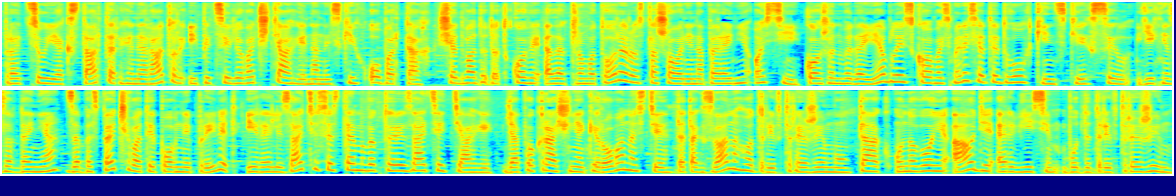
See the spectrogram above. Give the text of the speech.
Працює як стартер, генератор і підсилювач тяги на низьких обертах. Ще два додаткові електромотори розташовані на передній осі. Кожен видає близько 82 кінських сил. Їхнє завдання забезпечувати повний привід і реалізацію системи векторизації тяги для покращення керованості та так званого дрифт режиму. Так, у нової Audi R8 буде дрифт режим.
